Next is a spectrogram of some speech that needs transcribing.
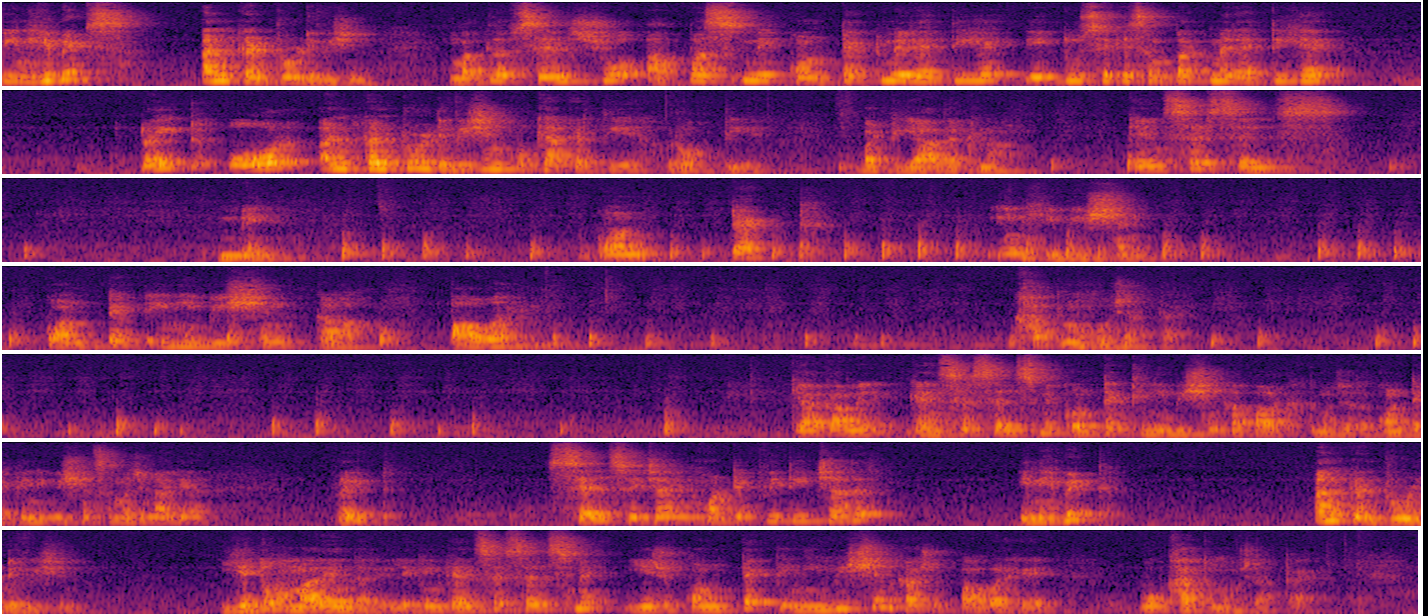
inhibits uncontrol division मतलब सेल्स जो आपस में कांटेक्ट में रहती है, एक दूसरे के संपर्क में रहती है राइट और अनकंट्रोल डिवीज़न को क्या करती है? रोकती है। बट याद रखना कैंसर सेल्स में कॉन्टेक्ट इनहिबिशन कॉन्टेक्ट इनहिबिशन का पावर खत्म हो जाता है। क्या कहा मैंने? कैंसर सेल्स में कॉन्टेक्ट इनिबिशन का पावर खत्म हो जाता है। कॉन्टेक्ट इनिबिशन समझ में आ गया? Right cells which are in contact with each other inhibit uncontrolled division ये तो हमारे अंदर है, लेकिन कैंसर सेल्स में ये जो कॉन्टेक्ट इनिबिशन का जो पावर है, वो खत्म हो जाता है।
